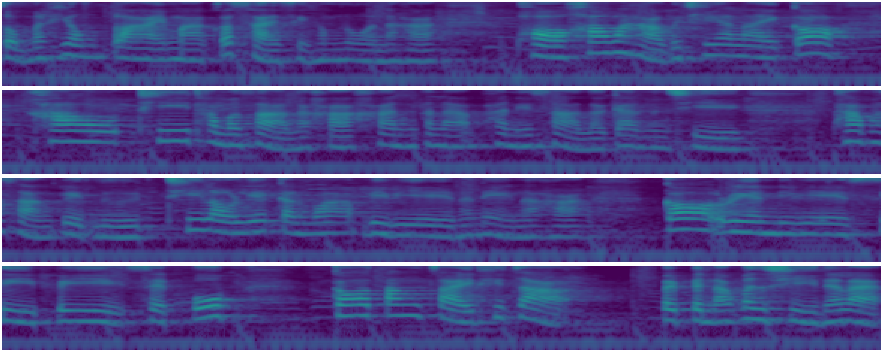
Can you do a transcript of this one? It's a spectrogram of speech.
จบมัธยมปลายมาก็สายสิ่งคำนวณนะคะ พอเข้ามหาวิทยาลัยก็เข้าที่ธรรมศาสตร์นะคะคันคณะพาณิชยศาสตร์และการบัญชี ภาคภาษาอังกฤษหรือที่เราเรียกกันว่า BBA นั่นเองนะคะ ก็เรียน BBA 4 ปี เสร็จปุ๊บ ก็ตั้งใจที่จะไปเป็นนักบัญชีนี่แหละ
